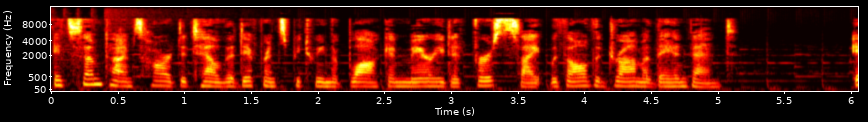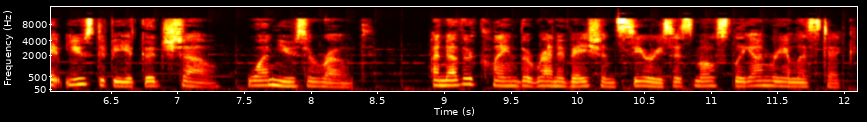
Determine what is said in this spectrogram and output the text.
It's sometimes hard to tell the difference between the block and Married at First Sight with all the drama they invent. It used to be a good show, one user wrote. Another claimed the renovation series is mostly unrealistic.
